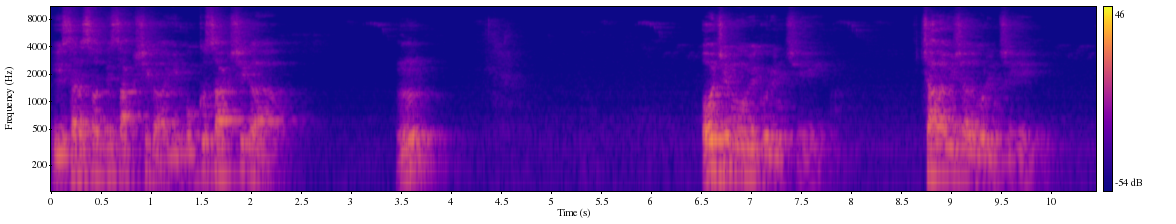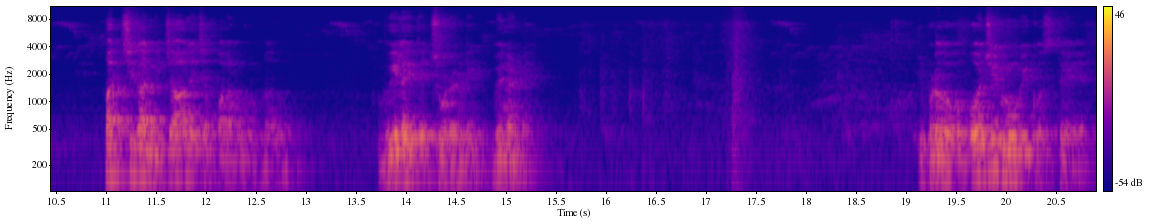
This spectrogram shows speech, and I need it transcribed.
ఈ సరస్వతి సాక్షిగా ఈ బుక్ సాక్షిగా ఓజీ మూవీ గురించి చాలా విషయాల గురించి పచ్చిగా నిజాలే చెప్పాలనుకుంటున్నాను. వీలైతే చూడండి వినండి. ఇప్పుడు ఓజీ మూవీకి వస్తే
